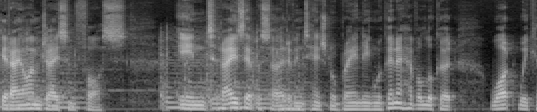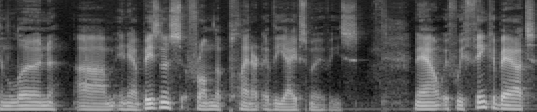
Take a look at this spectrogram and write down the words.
G'day, I'm Jason Foss. In today's episode of Intentional Branding, we're going to have a look at what we can learn um, in our business from the Planet of the Apes movies. Now, if we think about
